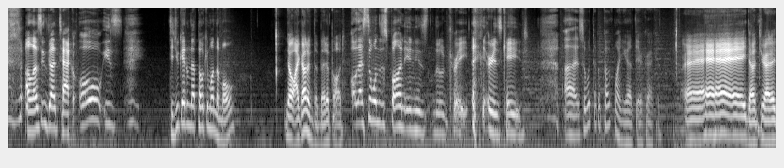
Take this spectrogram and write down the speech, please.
Unless he's got tackle. Oh, is. Did you get him that Pokemon, the mole? No, I got him the Metapod. Oh, that's the one that spawned in his little crate or his cage. Uh, so what type of Pokemon you got there, Kraken? Hey, don't try to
